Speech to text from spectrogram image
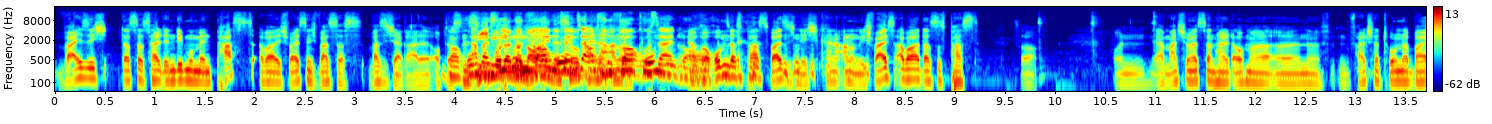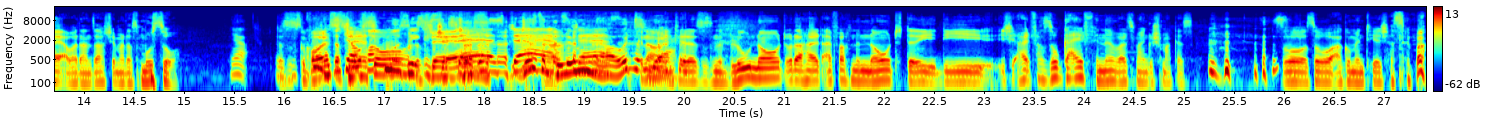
weiß ich, dass das halt in dem Moment passt, aber ich weiß nicht, was das, was ich ja gerade, ob das eine Warum? 7 Aber oder eine sieben und 9 neun ist, so, keine Ahnung. cool sein, Warum Ja, warum das passt, weiß ich nicht, keine Ahnung. Ich weiß aber, dass es passt. So. Und ja, manchmal ist dann halt auch mal äh, eine, ein falscher Ton dabei, aber dann sag ich immer, das muss so. Ja. Das, ist cool. gewollt, Das das, ist ja auch muss so, Rockmusik. das ist Jazz. Jazz, Jazz, Jazz. note. Genau, Ja. entweder das ist eine Blue Note oder halt einfach eine Note, die, die ich einfach so geil finde, weil es mein Geschmack ist. so, so argumentiere ich das immer.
